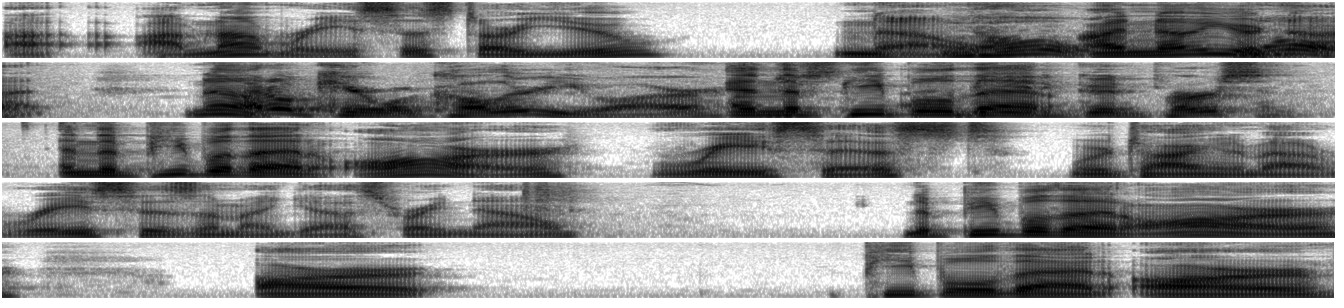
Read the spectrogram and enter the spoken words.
I I'm not racist. Are you? No. No. I know you're No. not. No. I don't care what color you are. And the people be a that- good person. and the people that are racist, we're talking about racism, I guess, right now. The people that are are people that are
